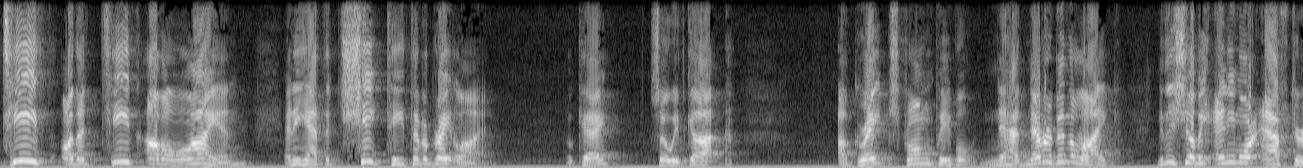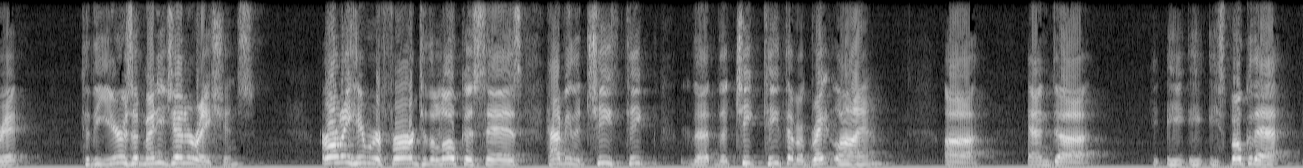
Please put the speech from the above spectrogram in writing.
teeth are the teeth of a lion, and he hath the cheek teeth of a great lion. Okay? So we've got a great, strong people, had never been the like, neither shall be any more after it, to the years of many generations. Early he referred to the locust as having the cheek teeth, the, the cheek teeth of a great lion. Uh, and uh, he, he, he, spoke of that.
